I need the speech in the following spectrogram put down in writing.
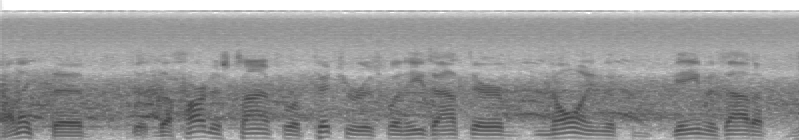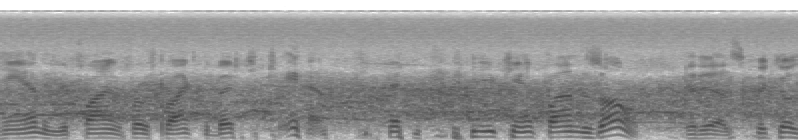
I think the, the, the hardest time for a pitcher is when he's out there knowing that the game is out of hand and you're trying to throw strikes the best you can. And you can't find the zone. It is because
